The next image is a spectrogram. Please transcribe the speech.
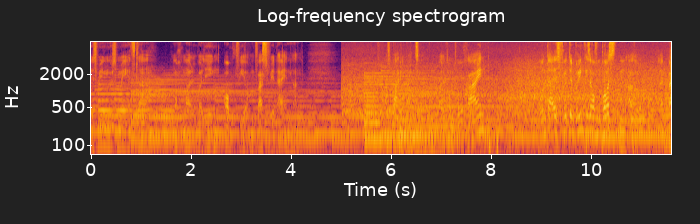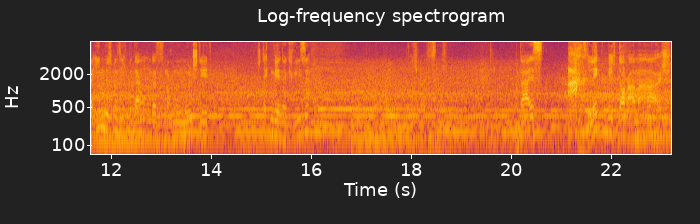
deswegen müssen wir jetzt da nochmal überlegen, ob wir und was wir da ändern. Was machen die Mainzer? Ball kommt hoch rein. Und da ist Fritte Brinkis auf dem Posten. Also bei ihm müssen wir sich bedanken, dass es noch 0-0 steht. Stecken wir in der Krise? Da ist... Ach, leck mich doch am Arsch.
